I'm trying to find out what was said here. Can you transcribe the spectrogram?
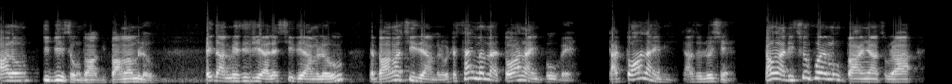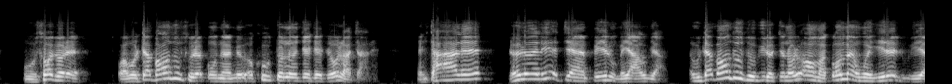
အားလုံးပြည့်ပြည့်စုံသွားပြီဘာမှမလုပ်အိတ်တာမက်ဆေ့ချ်ကလည်းရှိသေးရမလို့ဘာမှရှိသေးရမလို့တစ်ဆိုင်မမတ်သွားနိုင်ဖို့ပဲဒါတွားနိုင်ပြီဒါဆိုလို့ရှိရင်နောက်ကဒီစုဖွဲ့မှုပါညာဆိုတာဟိုဆော့ပြောတဲ့ဟိုတက်ပေါင်းစုဆိုတဲ့ပုံစံမျိုးအခုတွန်းတွန်းကြဲကြဲပြောလာကြတယ်ဒါလည်းလွယ်လွယ်လေးအကြံပေးလို့မရဘူးဗျအခုတက်ပေါင်းစုဆိုပြီးတော့ကျွန်တော်တို့အောက်မှာ comment ဝင်ရေးတဲ့လူတွေက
